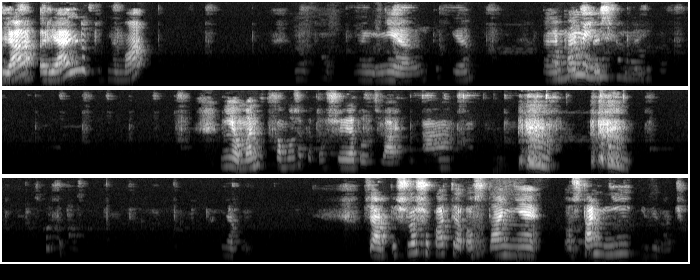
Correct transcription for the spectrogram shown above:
Ля, реально тут нема? Ні, тут є. Десь. Ні, у мене така музика, то що я тут. Дякую. Все, пішли шукати останнє, останній віночок.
